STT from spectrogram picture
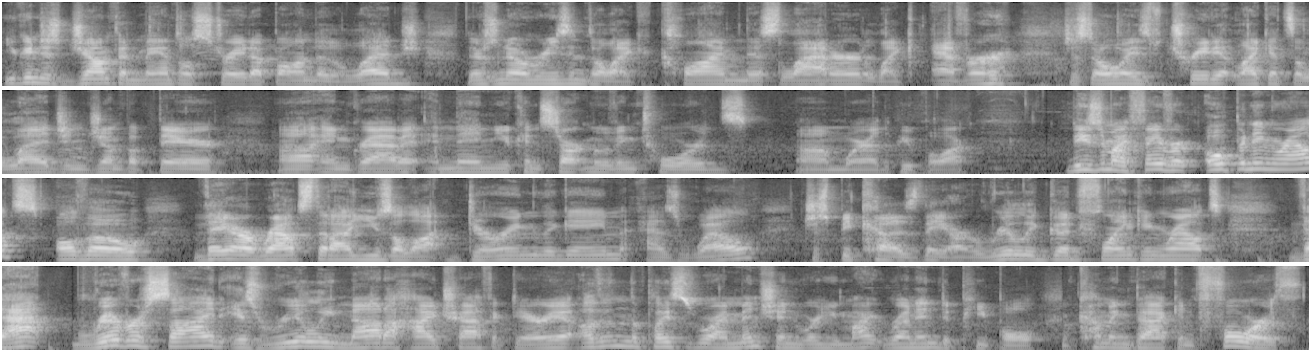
You can just jump and mantle straight up onto the ledge. There's no reason to like climb this ladder like ever. Just always treat it like it's a ledge and jump up there uh, and grab it. And then you can start moving towards um, where the people are. These are my favorite opening routes, although they are routes that I use a lot during the game as well, just because they are really good flanking routes. That riverside is really not a high trafficked area, other than the places where I mentioned where you might run into people coming back and forth.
